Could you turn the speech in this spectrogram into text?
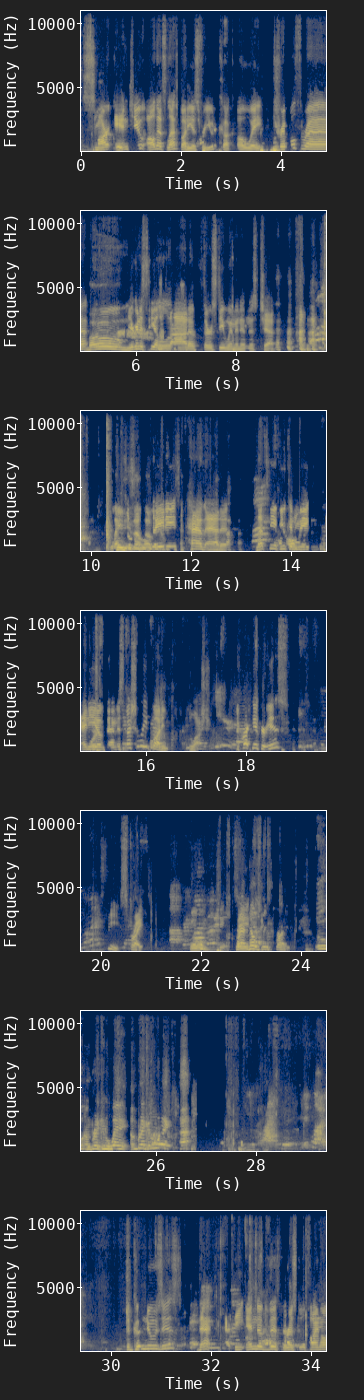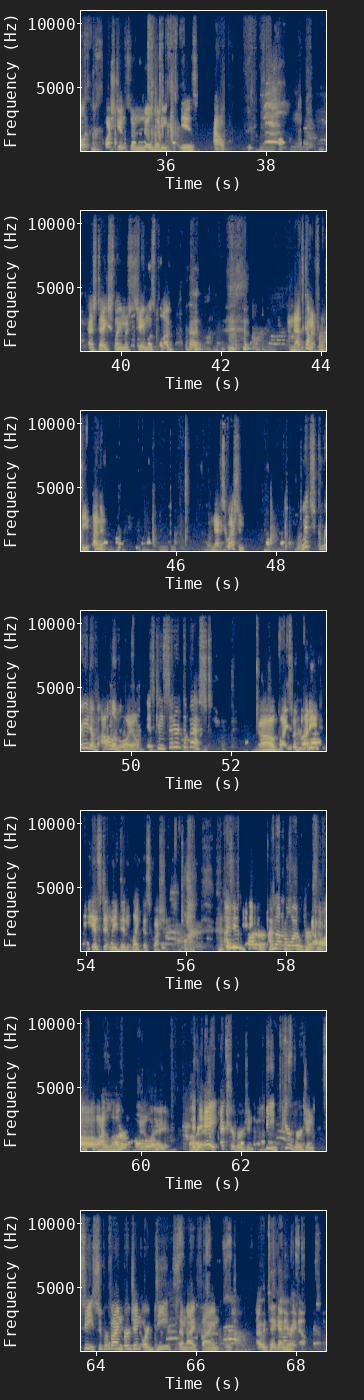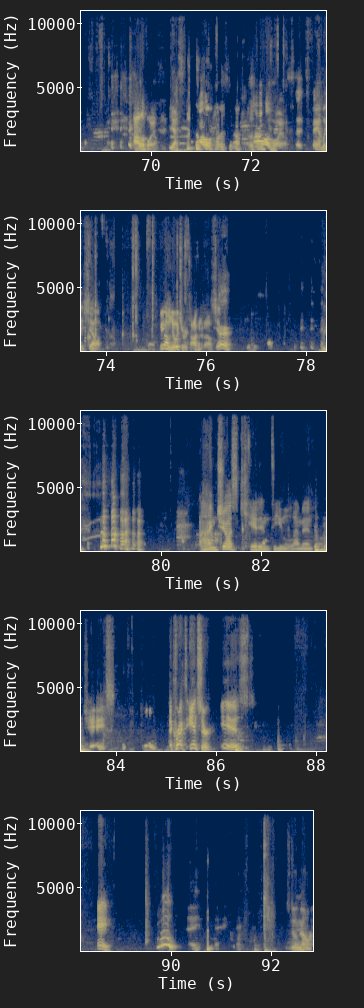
Smart and cute. All that's left, buddy, is for you to cook. Oh wait, triple threat. Boom. You're gonna see a lot of thirsty women in this chat. Ladies, I love you. Ladies, have at it. Let's see if you can make any of them, especially Buddy, blush. The correct answer is C. Sprite. Boom. C. Brad Hill drinks Sprite. Ooh, I'm breaking away. I'm breaking away. Ah. The good news is that at the end of this, there is still final question, so nobody is out. Hashtag shameless, shameless plug. And that's coming from Dean Lemon. Next question. Which grade of olive oil is considered the best? Oh, Bites with Buddy. He instantly didn't like this question. I use butter. I'm not an oil person. Oh, I love Butter all the way. Is it A, extra virgin, B, pure virgin, C, superfine virgin, or D, semi-fine virgin? I would take any right now. Olive oil. Yes. Olive, olive oil. It's family show. We all knew what you were talking about. Sure. I'm just kidding, Dean Lemon. Jeez. The correct answer is A. Woo! Hey, Still going.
